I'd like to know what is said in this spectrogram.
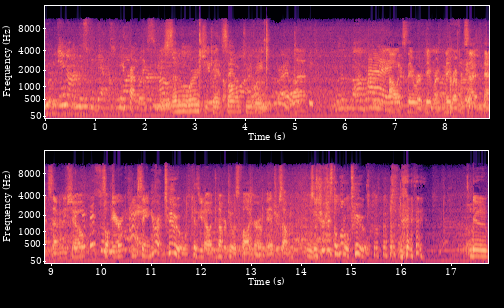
You're Carlin. in on this with that You probably smoked. Seven words you can't say on TV. before I left. Hi. Alex, they were they were they referenced that that '70s show. So Eric keeps saying you're a two because you know number two is fuck or a bitch or something. So you're just a little two. Dude,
